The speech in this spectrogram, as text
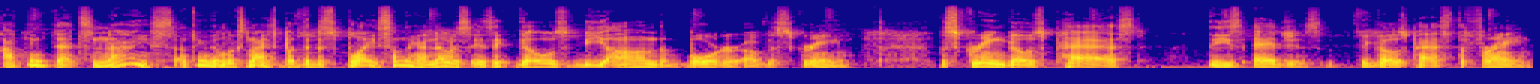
I think that's nice. I think that looks nice, but the display, something I noticed is it goes beyond the border of the screen. The screen goes past these edges. It goes past the frame.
